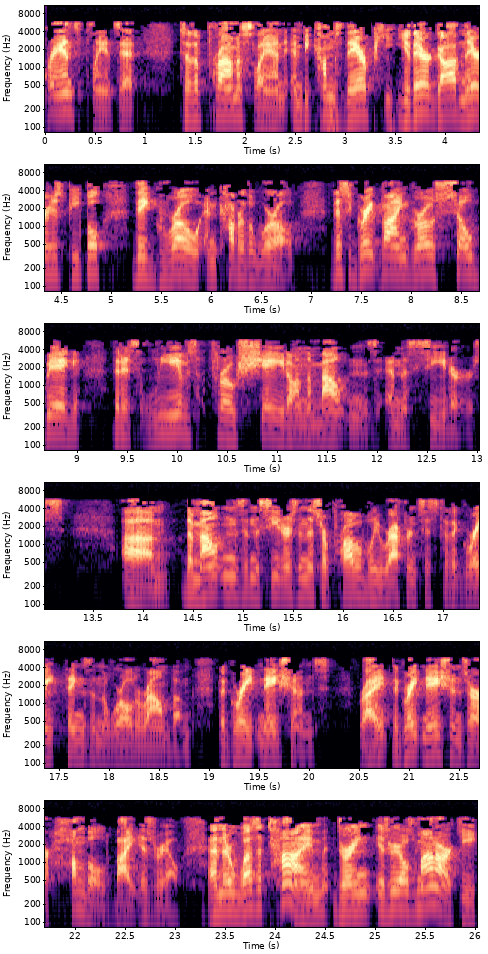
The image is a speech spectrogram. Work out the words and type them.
transplants it to the promised land and becomes their, their God and they're his people, they grow and cover the world. This grapevine grows so big that its leaves throw shade on the mountains and the cedars. Um, the mountains and the cedars in this are probably references to the great things in the world around them, the great nations right? The great nations are humbled by Israel. And there was a time during Israel's monarchy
